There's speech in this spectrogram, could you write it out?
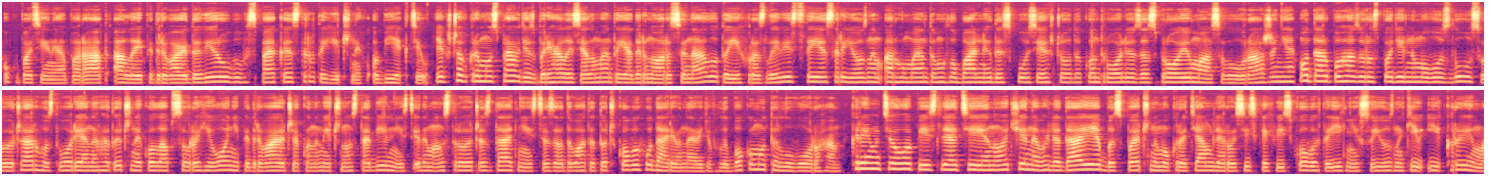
окупаційний апарат, але й підривають довіру безпеки стратегічних об'єктів. Якщо в Криму справді зберігалися елементи ядерного арсеналу, то їх вразливість стає серйозним аргументом в глобальних дискусіях щодо контролю за зброєю масового ураження. Удар по газорозподільному вузлу у свою чергу створює енергетичний колапс у регіоні, підриваючи економічну стабільність і демонструючи здатність завдавати точкових ударів навіть в глибокому тилу ворога. Крім цього, після цієї ночі не виглядає безпечним укриттям для російських військових та їхніх союзників і Крим.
